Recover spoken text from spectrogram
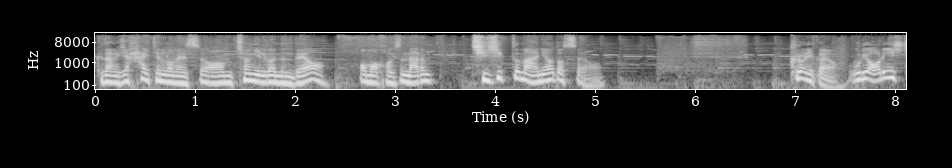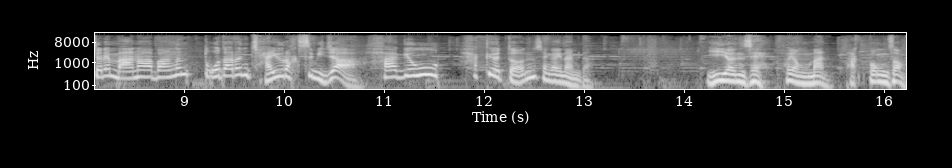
그 당시 하이틴 로맨스 엄청 읽었는데요. 어머, 거기서 나름 지식도 많이 얻었어요. 그러니까요. 우리 어린 시절의 만화방은 또 다른 자율학습이자 하교 후 학교였던 생각이 납니다. 이연세, 허영만, 박봉성,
